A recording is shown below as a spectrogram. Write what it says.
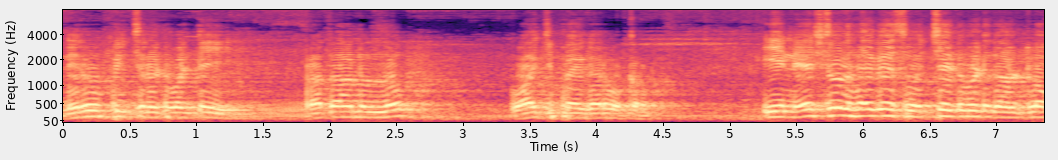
నిరూపించినటువంటి ప్రధానుల్లో వాజ్పేయి గారు ఒకరు. ఈ నేషనల్ హైవేస్ వచ్చేటువంటి దాంట్లో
